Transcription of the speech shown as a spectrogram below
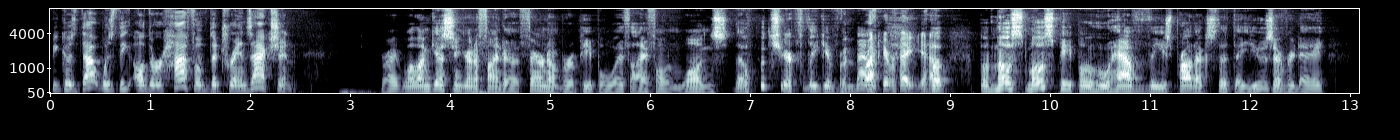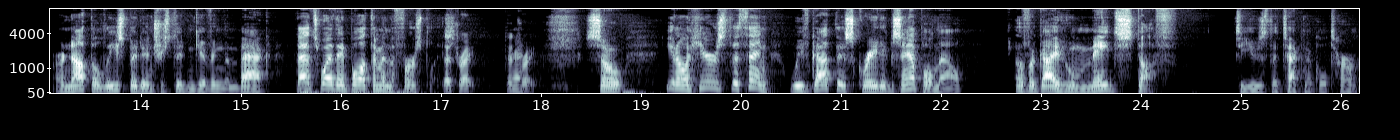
because that was the other half of the transaction. right well i'm guessing you're going to find a fair number of people with iphone 1s that will cheerfully give them back Right, right, yeah. but but most most people who have these products that they use every day are not the least bit interested in giving them back that's why they bought them in the first place That's right. That's right. So, you know, here's the thing. We've got this great example now of a guy who made stuff, to use the technical term,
